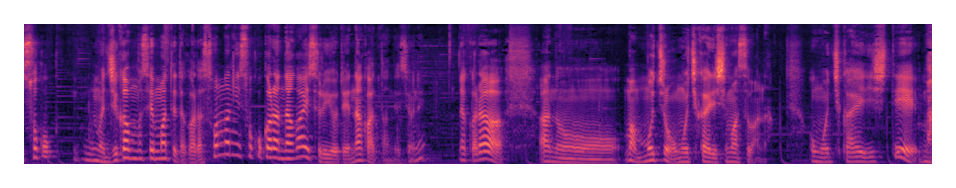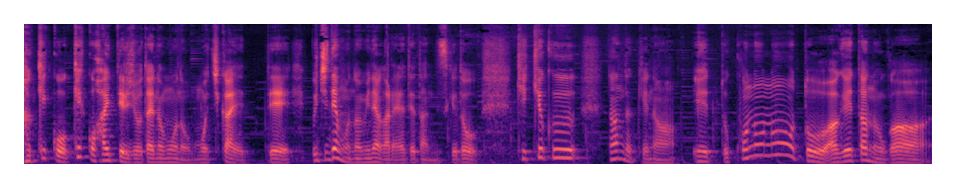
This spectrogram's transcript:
そこ、まあ、時間も迫ってたからそんなにそこから長居する予定なかったんですよね。だからあのー、まあもちろんお持ち帰りしますわな。お持ち帰りして、まあ、結構結構入ってる状態のものを持ち帰ってうちでも飲みながらやってたんですけど結局なんだっけなえっ、とこのノートをあげたのが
